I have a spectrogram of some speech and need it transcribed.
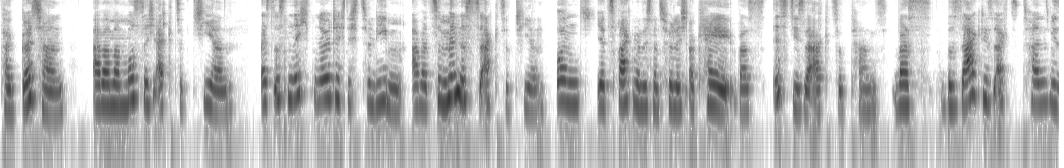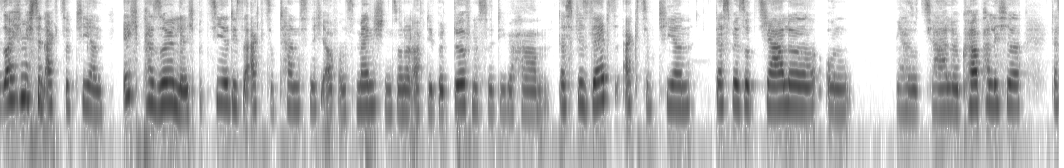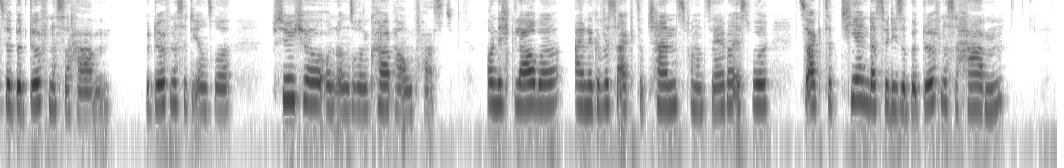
vergöttern, aber man muss sich akzeptieren. Es ist nicht nötig, sich zu lieben, aber zumindest zu akzeptieren. Und jetzt fragt man sich natürlich, okay, was ist diese Akzeptanz? Was besagt diese Akzeptanz? Wie soll ich mich denn akzeptieren? Ich persönlich beziehe diese Akzeptanz nicht auf uns Menschen, sondern auf die Bedürfnisse, die wir haben. Dass wir selbst akzeptieren, dass wir soziale und ja, soziale, körperliche, dass wir Bedürfnisse haben. Bedürfnisse, die unsere Psyche und unseren Körper umfasst. Und ich glaube, eine gewisse Akzeptanz von uns selber ist wohl zu akzeptieren, dass wir diese Bedürfnisse haben,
